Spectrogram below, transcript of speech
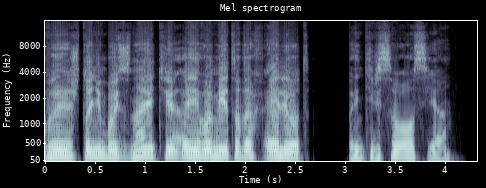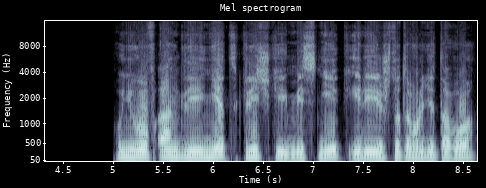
«Вы что-нибудь знаете о его методах, Эллиот?» – поинтересовался я. «У него в Англии нет клички Мясник или что-то вроде того?»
